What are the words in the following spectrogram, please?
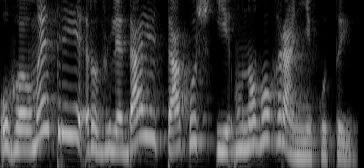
У геометрії розглядають також і многогранні кути.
